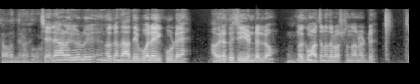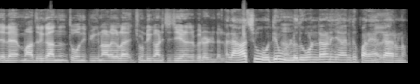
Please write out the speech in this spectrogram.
സ്വാതന്ത്ര്യം ചില ആളുകൾ നിങ്ങൾക്ക് എന്താ അതേപോലെ ആയിക്കൂടെ? അവരൊക്കെ ചെയ്യുന്നുണ്ടല്ലോ. നിങ്ങൾക്ക് മാത്രം എന്താ പ്രശ്നം പറഞ്ഞിട്ട് ചില മാതൃക എന്ന് തോന്നിപ്പിക്കുന്ന ആളുകളെ ചൂണ്ടിക്കാണിച്ച് ചെയ്യുന്ന പരിപാടി ഉണ്ടല്ലോ. അല്ല ആ ചോദ്യം ഉള്ളത് കൊണ്ടാണ് ഞാനിത് പറയാൻ കാരണം.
